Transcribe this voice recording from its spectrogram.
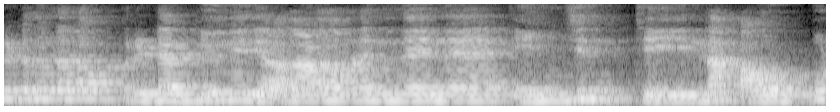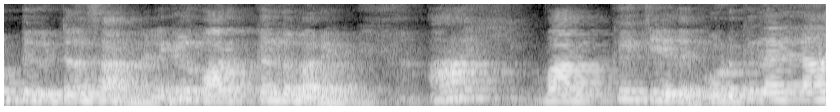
കിട്ടുന്നുണ്ടല്ലോ. ഒരു ഡബ്ല്യു എന്ന് എഴുതി. അതാണ് നമ്മുടെ എഞ്ചിൻ ചെയ്യുന്ന ഔട്ട്പുട്ട് കിട്ടുന്ന സാധനം. അല്ലെങ്കിൽ വർക്ക് എന്ന് പറയും. ആ വർക്ക് ചെയ്ത് കൊടുക്കുന്ന എല്ലാ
